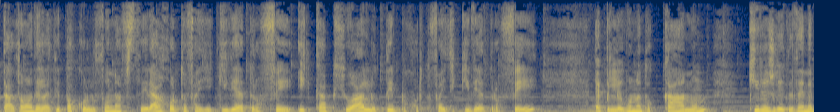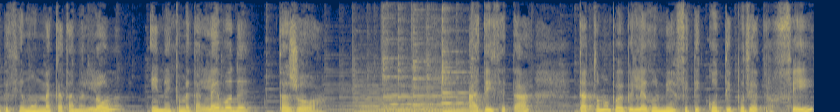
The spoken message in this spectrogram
Τα άτομα δηλαδή που ακολουθούν αυστηρά χορτοφαγική διατροφή ή κάποιο άλλο τύπου χορτοφαγική διατροφή επιλέγουν να το κάνουν κυρίως γιατί δεν επιθυμούν να καταναλώνουν ή να εκμεταλλεύονται τα ζώα. Αντίθετα, τα άτομα που επιλέγουν μια φυτικού τύπου διατροφή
